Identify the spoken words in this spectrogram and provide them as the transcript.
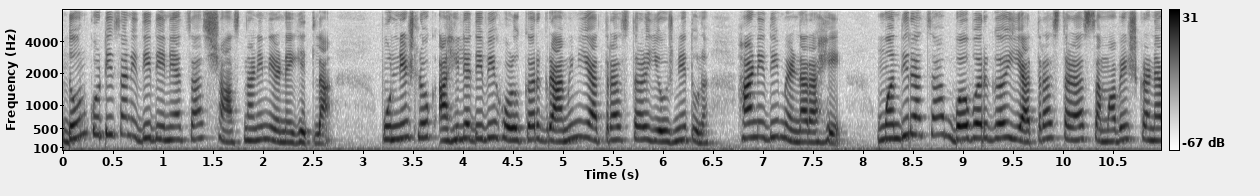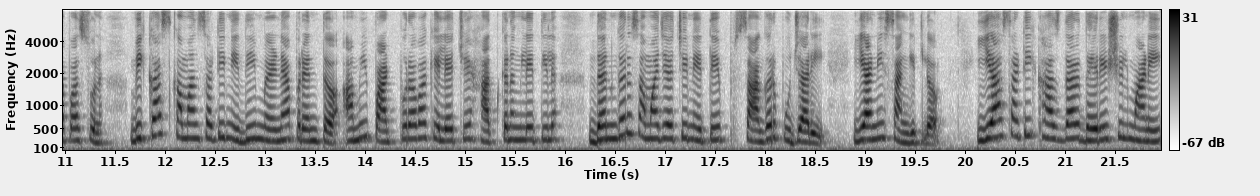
दोन कोटीचा निधी देण्याचा शासनाने निर्णय घेतला. पुण्यश्लोक अहिल्यादेवी होळकर ग्रामीण यात्रास्थळ योजनेतून हा निधी मिळणार आहे. मंदिराचा ब वर्ग यात्रास्थळात समावेश करण्यापासून विकास कामांसाठी निधी मिळण्यापर्यंत आम्ही पाठपुरावा केल्याचे हातकणंगलेतील धनगर समाजाचे नेते सागर पुजारी यांनी सांगितलं. यासाठी खासदार धैर्यशील माने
